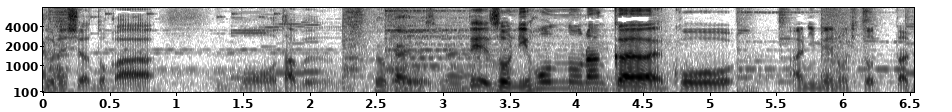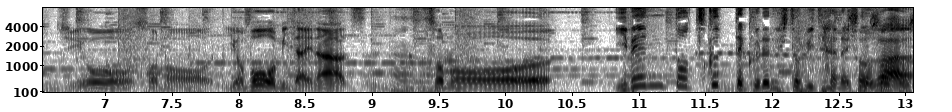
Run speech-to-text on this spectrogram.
ドネシアとかもう多分。了解ですね。でそう日本のなんかこうアニメの人たちをその予防みたいな、うんうん。そのイベント作ってくれる人みたいな人が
